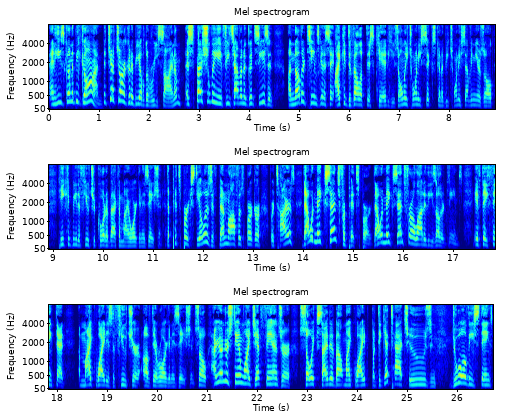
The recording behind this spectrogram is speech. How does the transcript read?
and he's going to be gone. The Jets aren't going to be able to re sign him, especially if he's having a good season. Another team's going to say, I could develop this kid. He's only 26, going to be 27 years old. He could be the future quarterback of my organization. The Pittsburgh Steelers, if Ben Roethlisberger retires, that would make sense for Pittsburgh. That would make sense for a lot of these other teams if they think that Mike White is the future of their organization. So I understand why Jet fans are so excited about Mike White, but to get tattoos and do all these things,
